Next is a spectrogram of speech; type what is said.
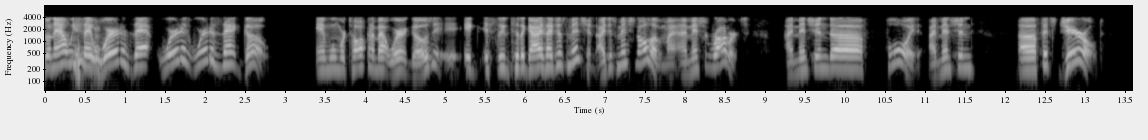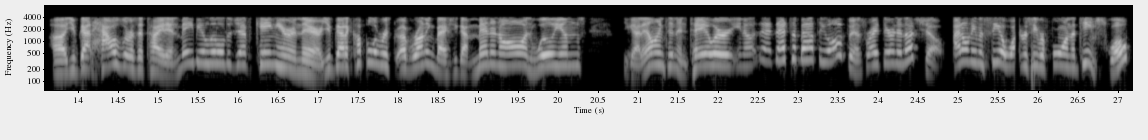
So now we say, where does that where does where does that go? And when we're talking about where it goes, it, it, it's to the guys I just mentioned. I just mentioned all of them. I, I mentioned Roberts. I mentioned uh, Floyd. I mentioned uh, Fitzgerald. Uh, you've got Housler as a tight end, maybe a little to Jeff King here and there. You've got a couple of, of running backs. You've got Mendenhall and Williams you got Ellington and Taylor. You know that, that's about the offense right there in a nutshell. I don't even see a wide receiver four on the team. Swope,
